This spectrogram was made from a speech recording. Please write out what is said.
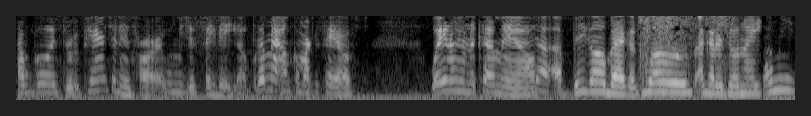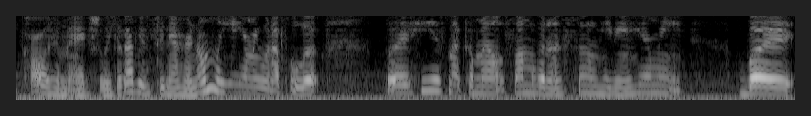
I'm going through it. Parenting is hard. Let me just say that, y'all. But I'm at Uncle Marcus' house. Waiting on him to come out. got a big old bag of clothes. I gotta donate. Let me call him actually, because I've been sitting out here. Normally he hear me when I pull up, but he has not come out, so I'm gonna assume he didn't hear me. But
